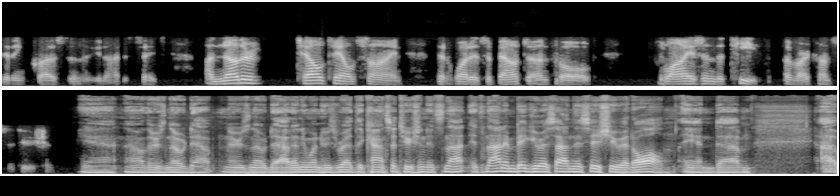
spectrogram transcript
sitting President of the United States. Another telltale sign that what is about to unfold flies in the teeth of our Constitution. Yeah, no, there's no doubt. There's no doubt. Anyone who's read the Constitution, it's not it's not ambiguous on this issue at all. And um, uh,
